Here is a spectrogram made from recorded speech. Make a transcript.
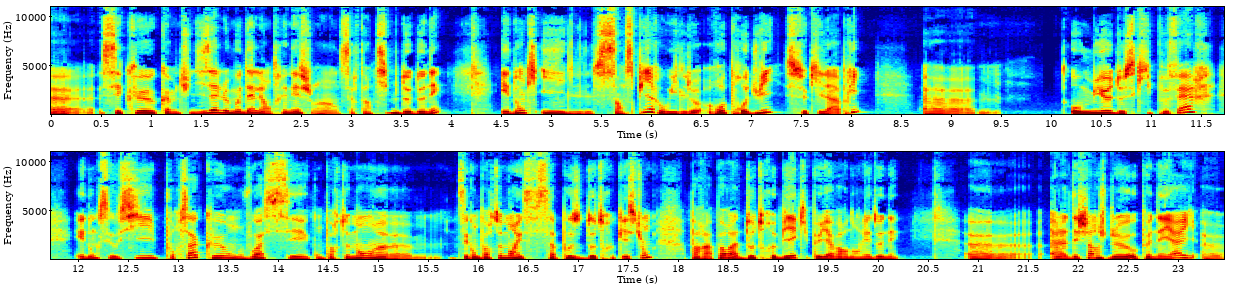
euh, c'est que, comme tu disais, le modèle est entraîné sur un certain type de données, et donc il s'inspire ou il reproduit ce qu'il a appris. au mieux de ce qu'il peut faire et donc c'est aussi pour ça qu'on voit ces comportements ces comportements et ça pose d'autres questions par rapport à d'autres biais qu'il peut y avoir dans les données euh, à la décharge de OpenAI euh,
